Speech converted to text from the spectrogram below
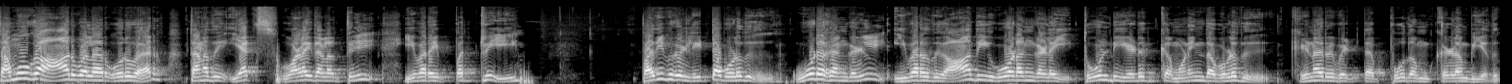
சமூக ஆர்வலர் ஒருவர் தனது எக்ஸ் வலைதளத்தில் இவரை பற்றி பதிவுகள் இட்ட பொழுது ஊடகங்கள் இவரது ஆதி ஓடங்களை தோண்டி எடுக்க முனைந்த பொழுது கிணறு வெட்ட பூதம் கிளம்பியது.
